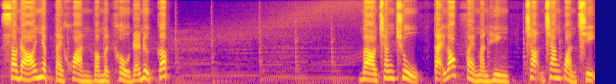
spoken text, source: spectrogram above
Sau đó nhập tài khoản và mật khẩu đã được cấp. Vào trang chủ, tại góc phải màn hình, chọn trang quản trị.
